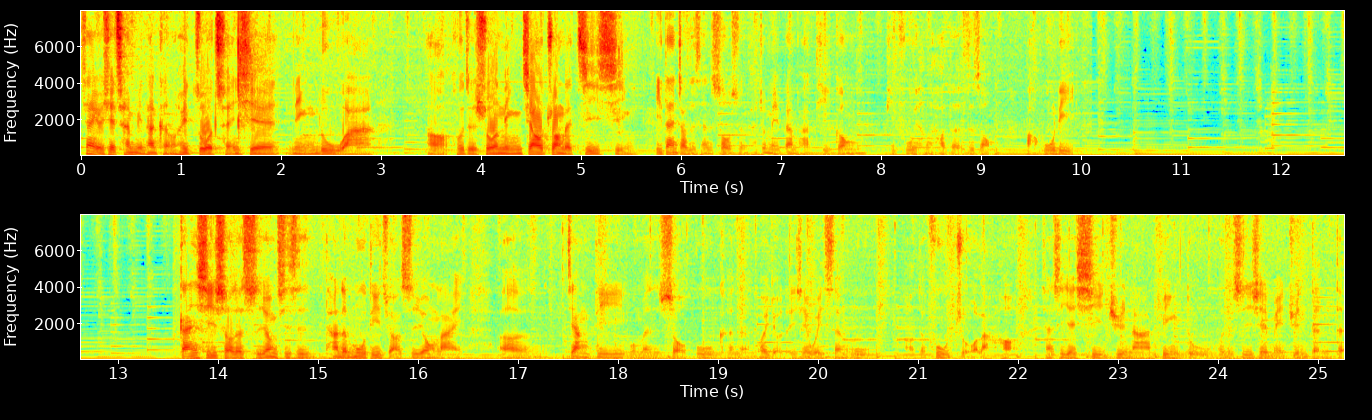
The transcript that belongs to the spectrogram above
像有些产品，它可能会做成一些凝露啊，啊，或者说凝胶状的剂型，一旦角质层受损，它就没办法提供皮肤很好的这种保护力。干洗手的使用，其实它的目的主要是用来，呃，降低我们手部可能会有的一些微生物的附着啦，哈，像是一些细菌啊、病毒或者是一些霉菌等等。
